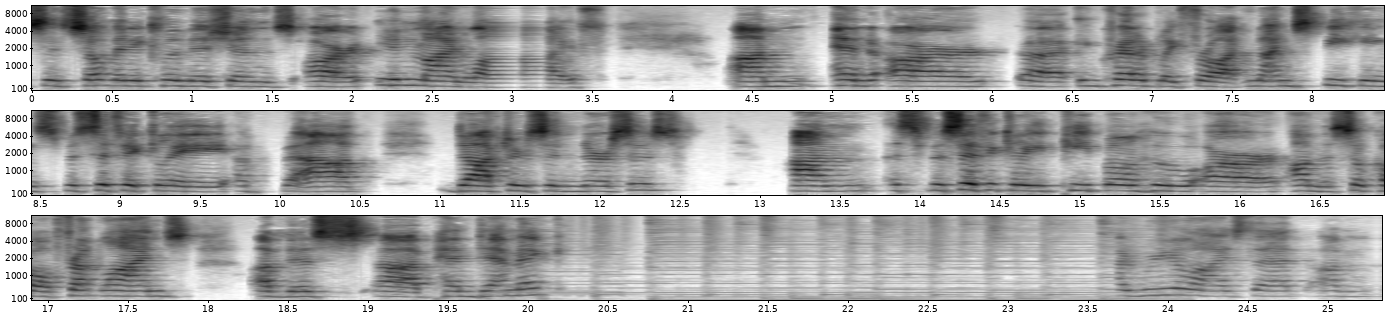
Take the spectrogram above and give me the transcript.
since so many clinicians are in my life um, and are uh, incredibly fraught. And I'm speaking specifically about doctors and nurses, um, specifically people who are on the so called front lines of this uh, pandemic. I realize that um,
